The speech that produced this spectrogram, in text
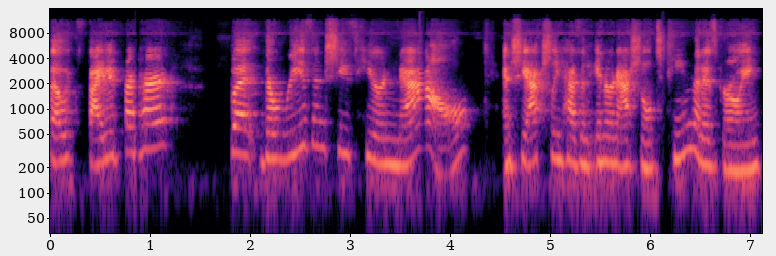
so excited for her. But the reason she's here now and she actually has an international team that is growing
